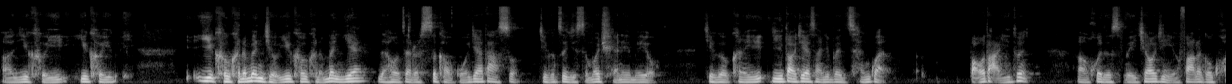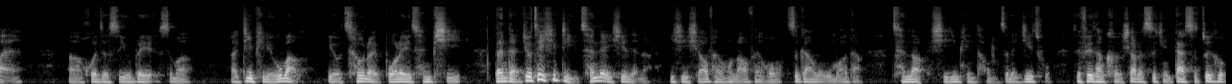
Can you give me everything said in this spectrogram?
啊，一口一一口一一口可能闷酒，一口可能闷烟，然后在那思考国家大事，结果自己什么权利没有，结果可能一一到街上就被城管暴打一顿啊，或者是被交警又发了个款啊，或者是又被什么啊地痞流氓又抽了剥了一层皮。等等，就这些底层的一些人呢，一些小粉红、老粉红、自干五毛党，成了习近平统治的基础，这非常可笑的事情。但是最后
